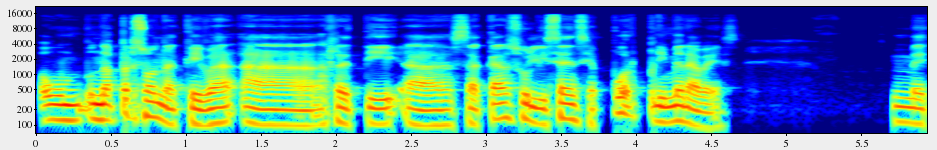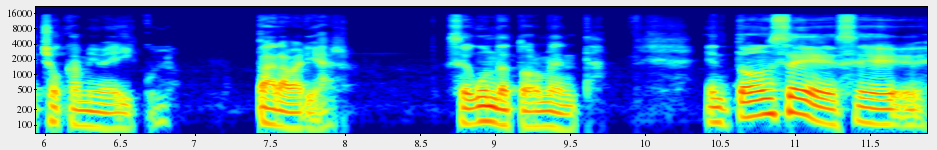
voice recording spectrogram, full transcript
una persona que iba a sacar su licencia por primera vez, me choca mi vehículo, para variar. Segunda tormenta. Entonces, eh,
